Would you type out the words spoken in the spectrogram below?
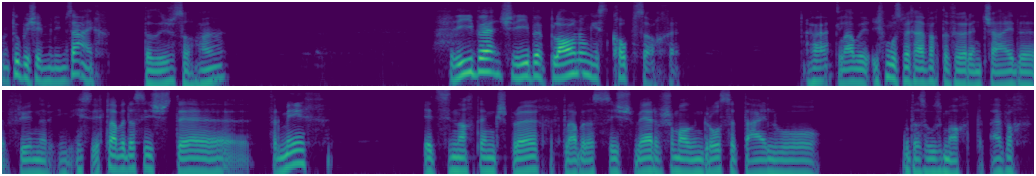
Und du bist immer im Seich. Das ist so. Ja. Schreiben, schreiben, Planung ist Kopfsache. Ja. Ich glaube, ich muss mich einfach dafür entscheiden, früher. Ich, ich glaube, das ist der, für mich jetzt nach dem Gespräch, ich glaube, das wäre schon mal ein großer Teil, wo, wo das ausmacht. Einfach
